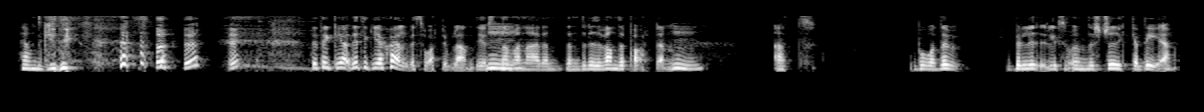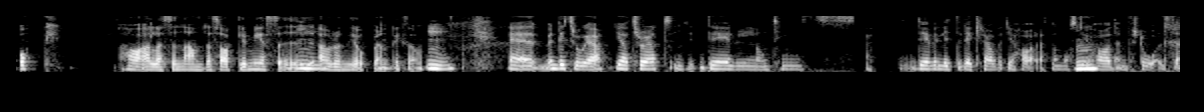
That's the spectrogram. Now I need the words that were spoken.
hämndgudinna? det, tycker jag, det tycker jag själv är svårt ibland. Just när Mm. man är den, den drivande parten. Att både liksom understryka det och ha alla sina andra saker med sig Mm. i out in the open. Liksom. Mm. Eh, men det tror jag. Jag tror att det är någonting, det är väl lite det kravet jag har, att de måste ju Mm. ha den förståelsen.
